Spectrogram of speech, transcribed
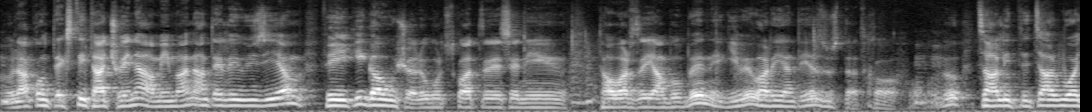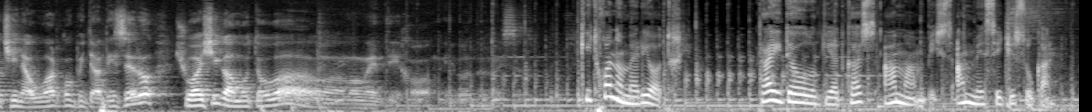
რა კონტექსტით აჩვენა ამ იმან ან ტელევიზიამ ფეიკი გაუშვა როგორც თქვა ესენი თავარზე ამბობენ იგივე ვარიანტია ზუსტად ხო ნუ ძალით წარმოაჩინა უარყოფითად ისე რომ შუაში გამოტოვა მომენტი ხო იბოდოს კითხვა ნომერი 4 რა იდეოლოგია დგას ამ ამბის ამ მესიჯის უკან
